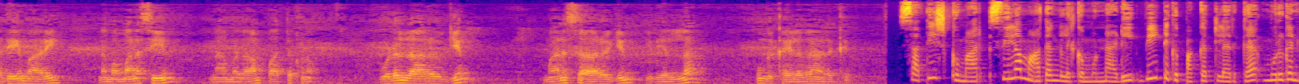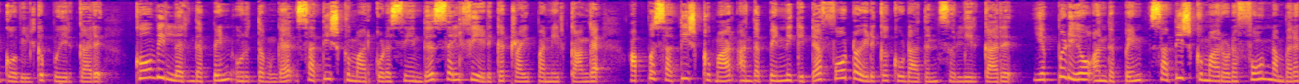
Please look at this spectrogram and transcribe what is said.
அதே மாதிரி நம்ம மனசையும் நாம தான் பார்த்துக்கணும். உடல் ஆரோக்கியம் மனசு ஆரோக்கியம் இது எல்லாம் உங்க கையில தான் இருக்கு. சதீஷ்குமார் சில மாதங்களுக்கு முன்னாடி வீட்டுக்கு பக்கத்துல இருக்க முருகன் கோவிலுக்கு போயிருக்காரு. கோவில்ல இருந்த பெண் ஒருத்தவங்க சதீஷ்குமார் கூட சேர்ந்து செல்ஃபி எடுக்க ட்ரை பண்ணிருக்காங்க. அப்போ சதீஷ்குமார் அந்த பெண்ணுக்கிட்ட ஃபோட்டோ போட்டோ எடுக்க கூடாதுன்னு சொல்லியிருக்காரு. எப்படியோ அந்த பெண் சதீஷ்குமாரோட ஃபோன் நம்பரை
